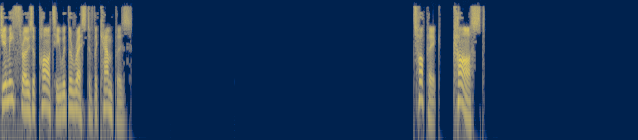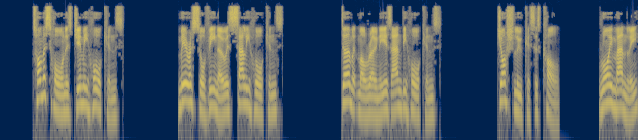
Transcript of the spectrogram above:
Jimmy throws a party with the rest of the campers. Topic: Cast. Thomas Horn as Jimmy Hawkins. Mira Sorvino as Sally Hawkins. Dermot Mulroney as Andy Hawkins. Josh Lucas as Col. Roy Manley.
